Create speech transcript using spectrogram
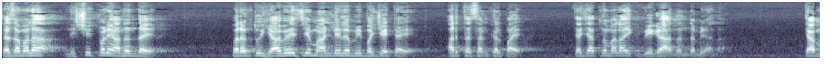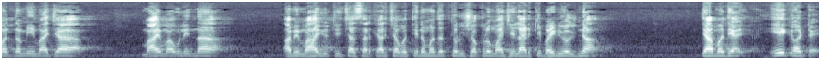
त्याचा मला निश्चितपणे आनंद आहे. परंतु ह्यावेळेस जे मांडलेलं मी बजेट आहे अर्थसंकल्प आहे त्याच्यातनं मला एक वेगळा आनंद मिळाला. त्यामधनं मी माझ्या मायमाऊलींना आम्ही महायुतीच्या सरकारच्या वतीनं मदत करू शकलो माझी लाडकी बहीण योजना. त्यामध्ये एक अट आहे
